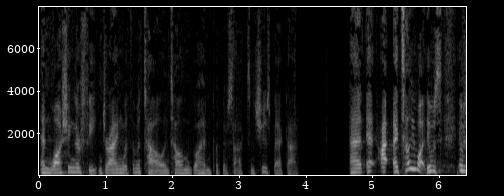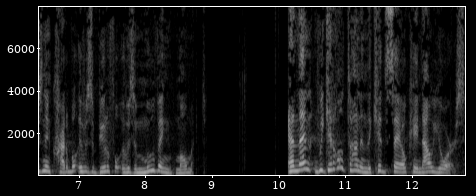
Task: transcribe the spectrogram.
and washing their feet and drying with them a towel and tell them to go ahead and put their socks and shoes back on. And I, I tell you what, it was, it was an incredible, it was a beautiful, it was a moving moment. And then we get all done, and the kids say, okay, now yours.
